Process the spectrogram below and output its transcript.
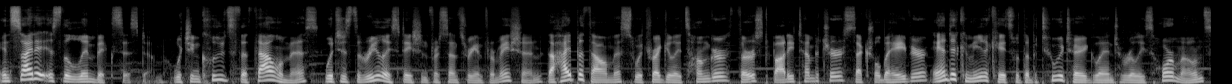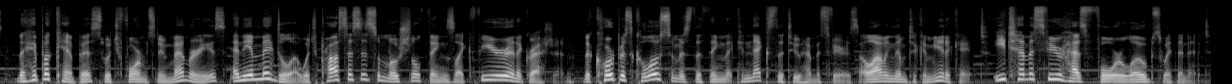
Inside it is the limbic system, which includes the thalamus, which is the relay station for sensory information, the hypothalamus, which regulates hunger, thirst, body temperature, sexual behavior, and it communicates with the pituitary gland to release hormones, the hippocampus, which forms new memories, and the amygdala, which processes emotional things like fear and aggression. The corpus callosum is the thing that connects the two hemispheres, allowing them to communicate. Each hemisphere has four lobes within it.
